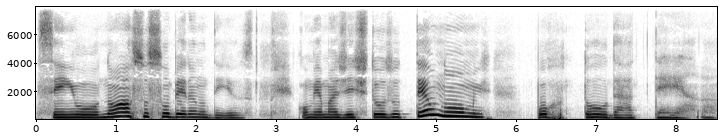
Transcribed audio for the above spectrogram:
Senhor, nosso soberano Deus, como é majestoso o teu nome por toda a terra.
